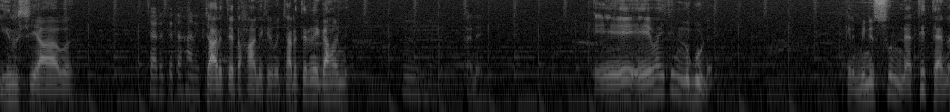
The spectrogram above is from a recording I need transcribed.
ඊර්ෂ්‍යාව චරිතයට හනි චරිතයට හානි කිරීම චරිතනේ ගහන්නේ. ඒ ඒවා ඉතින් නුගුණ. මිනිස්සුන් නැති තැන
